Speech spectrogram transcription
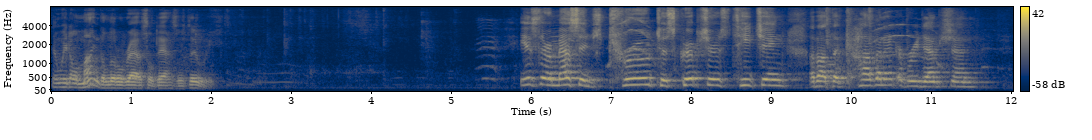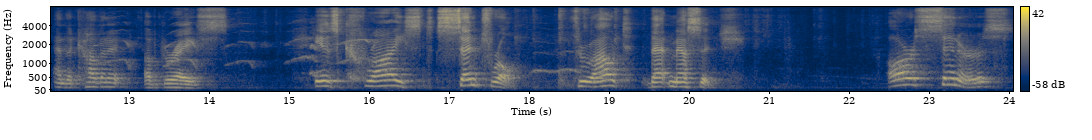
then we don't mind the little razzle dazzle, do we? Is their message true to Scripture's teaching about the covenant of redemption and the covenant of grace? Is Christ central throughout that message? Are sinners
